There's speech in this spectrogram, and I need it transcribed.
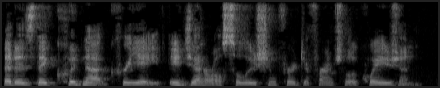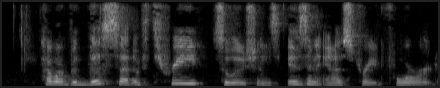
That is, they could not create a general solution for a differential equation. However, this set of three solutions isn't as straightforward.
